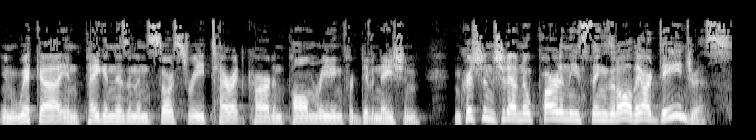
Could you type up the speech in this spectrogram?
in Wicca, in paganism and sorcery, tarot card and palm reading for divination. And Christians should have no part in these things at all. They are dangerous.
